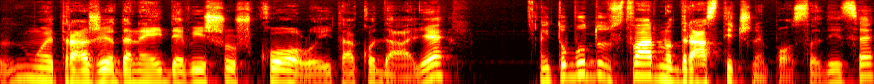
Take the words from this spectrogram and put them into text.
mu je tražio da ne ide više u školu i tako dalje. I to budu stvarno drastične posledice,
